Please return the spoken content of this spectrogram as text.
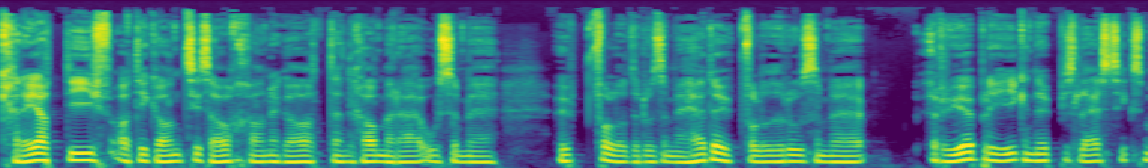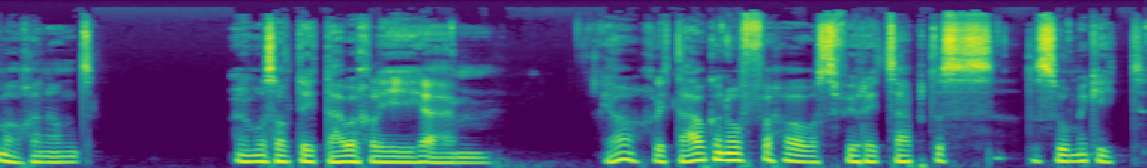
kreativ an die ganze Sache angeht, dann kann man auch aus einem Äpfel oder aus einem Herdöpfel oder aus einem Rüebli irgendetwas Lässiges machen. Und man muss halt dort auch ein bisschen, ähm, ja, ein bisschen die Augen offen haben, was für Rezepte es das gibt.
